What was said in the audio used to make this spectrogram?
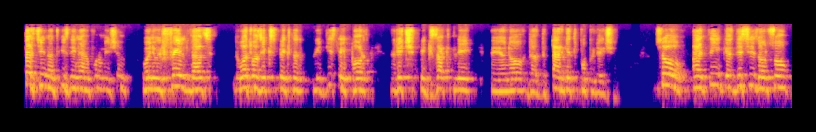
pertinent is the information when we feel that what was expected with this report reached exactly you know, the, the target population. So I think this is also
